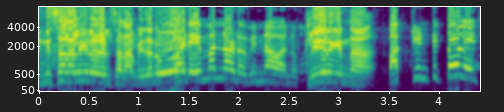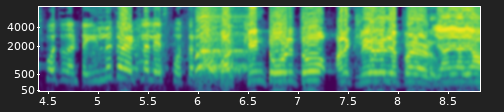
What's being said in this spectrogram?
ఎన్నిసార్లు అలిగినావు తెలుసా నా మీద నువ్వు? వాడు ఏమన్నాడో విన్నావా నువ్వు? క్లియర్ గిన్నా పక్కింటితో లేచిపోతుందంట ఇల్లుతో ఎట్లా లేచిపోతారా పక్కింటోడితో అని క్లియర్గా చెప్పాడు యా యా యా.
